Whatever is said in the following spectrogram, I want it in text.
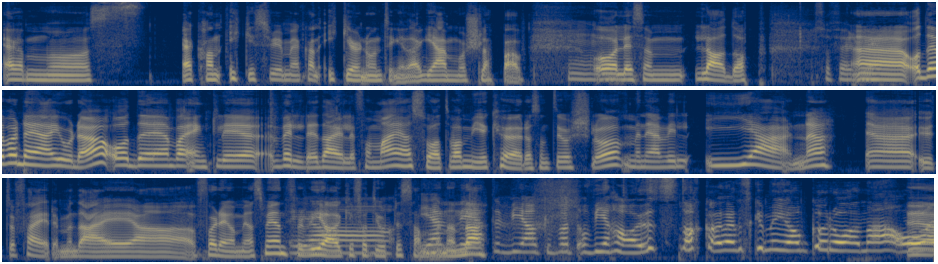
jeg må jeg kan ikke streame, jeg kan ikke gjøre noen ting i dag. Jeg må slappe av. Og liksom lade opp. Eh, og det var det jeg gjorde, og det var egentlig veldig deilig for meg. Jeg så at det var mye køer og sånt i Oslo, men jeg vil gjerne uh, ut og feire med deg uh, for det om Jasmin, for vi har ikke fått gjort det sammen ennå. Og vi har jo snakka ganske mye om korona og Ja.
